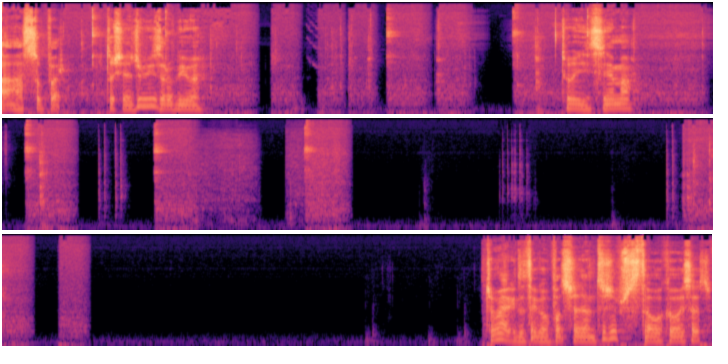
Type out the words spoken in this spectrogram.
A, super. Tu się drzwi zrobiły. Tu nic nie ma. Czemu jak do tego podszedłem, to się przestało kołysać?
